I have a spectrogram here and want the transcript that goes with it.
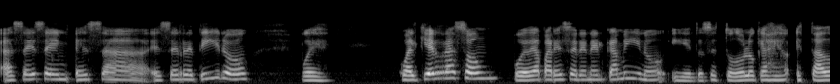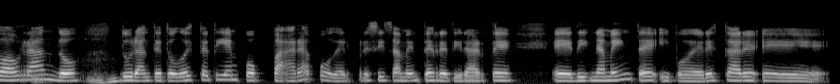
hace ese, esa, ese retiro, pues cualquier razón puede aparecer en el camino y entonces todo lo que has estado ahorrando durante todo este tiempo para poder precisamente retirarte eh, dignamente y poder estar eh,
